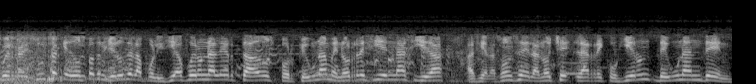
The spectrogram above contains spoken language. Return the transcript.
Pues resulta que dos patrulleros de la policía fueron alertados porque una menor recién nacida, hacia las 11 de la noche, la recogieron de un andén,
